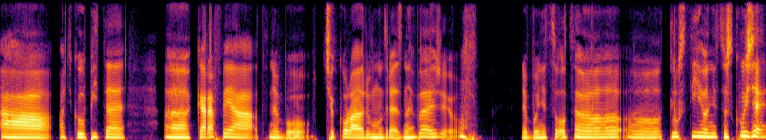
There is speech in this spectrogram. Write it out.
a ať koupíte uh, karafiát nebo čokoládu mudré z nebe, že jo, nebo něco od uh, uh, tlustého, něco z kůže,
